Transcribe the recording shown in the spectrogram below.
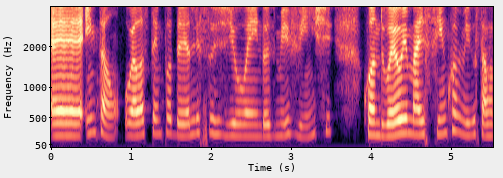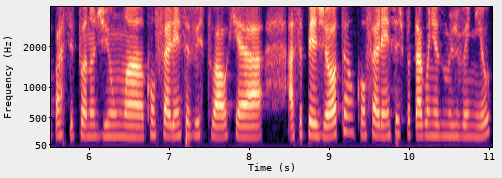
É, então, o Elas Têm Poder ele surgiu em 2020, quando eu e mais cinco amigos estavam participando de uma conferência virtual que é a, a CPJ, Conferência de Protagonismo Juvenil.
